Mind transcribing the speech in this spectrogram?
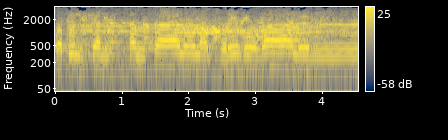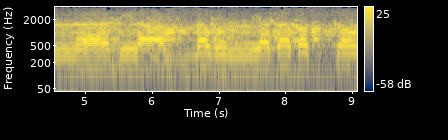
وتلك الأمثال نضربها للناس لعلهم يتفكرون.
